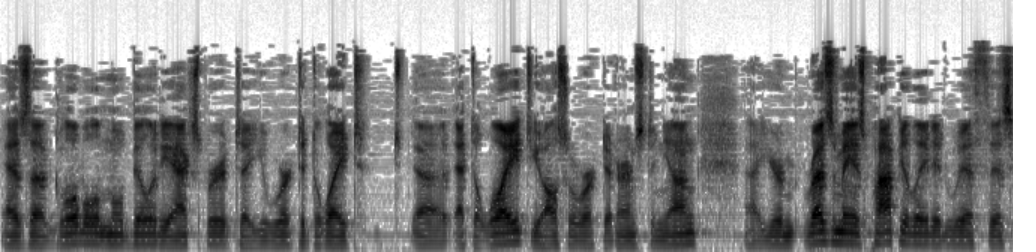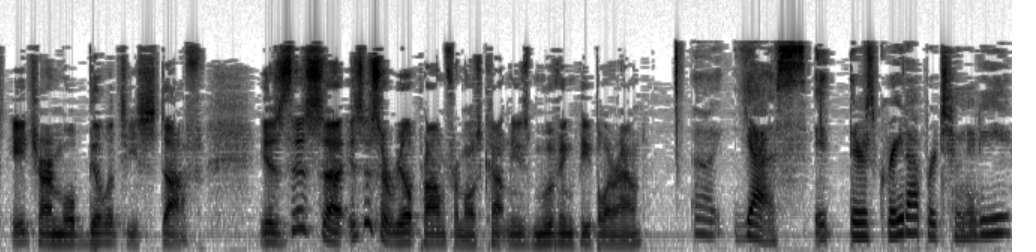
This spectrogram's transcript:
as a global mobility expert. Uh, you worked at Deloitte. Uh, at Deloitte, you also worked at Ernst and Young. Uh, your resume is populated with this HR mobility stuff. Is this uh, is this a real problem for most companies moving people around? Uh, yes, it, there's great opportunity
